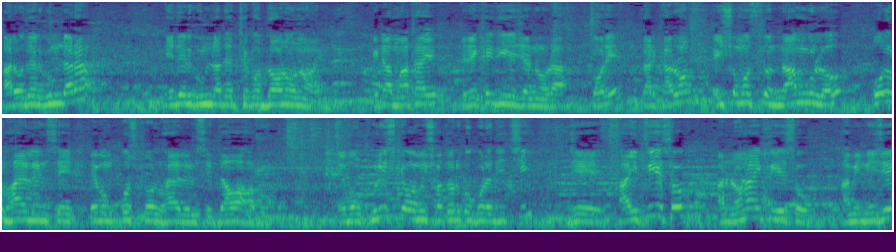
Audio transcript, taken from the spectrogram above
আর ওদের গুন্ডারা এদের গুন্ডাদের থেকেও দরও নয়। এটা মাথায় রেখে দিয়ে যেন ওরা করে। তার কারণ এই সমস্ত নামগুলো পোল ভায়োলেন্সে এবং পোস্ট পোল ভায়োলেন্সে দেওয়া হবে। এবং পুলিশকেও আমি সতর্ক করে দিচ্ছি যে আইপিএস হোক আর নন আইপিএস হোক, আমি নিজে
